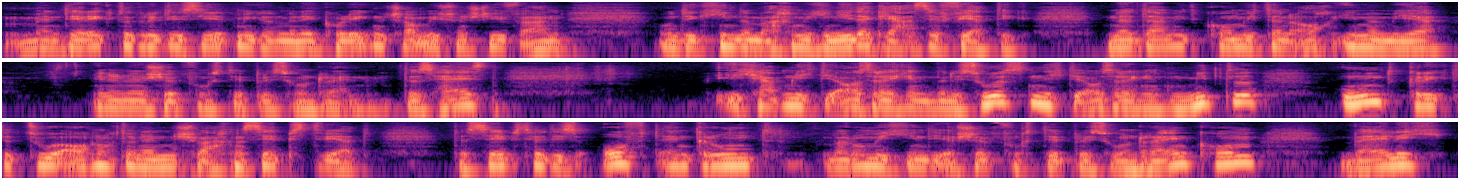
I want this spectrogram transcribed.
mein Direktor kritisiert mich und meine Kollegen schauen mich schon schief an und die Kinder machen mich in jeder Klasse fertig. Na, damit komme ich dann auch immer mehr in eine Erschöpfungsdepression rein. Das heißt, ich habe nicht die ausreichenden Ressourcen, nicht die ausreichenden Mittel und kriege dazu auch noch dann einen schwachen Selbstwert. Der Selbstwert ist oft ein Grund, warum ich in die Erschöpfungsdepression reinkomme, weil ich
